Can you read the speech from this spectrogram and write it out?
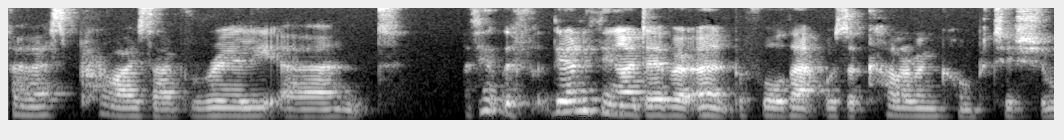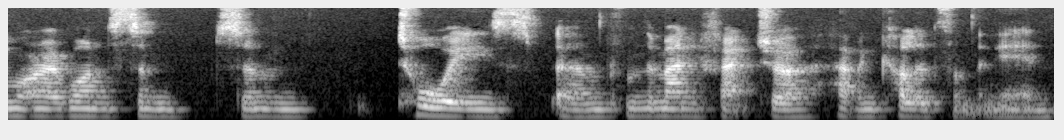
first prize I've really earned. I think the, the only thing I'd ever earned before that was a colouring competition where I won some some toys um, from the manufacturer having coloured something in.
